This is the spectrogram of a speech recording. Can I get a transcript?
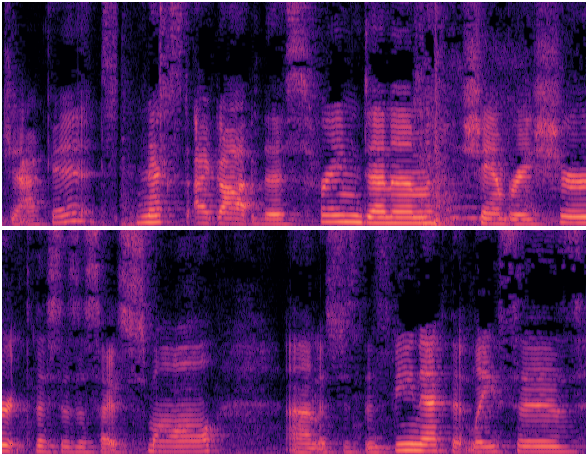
jacket. Next, I got this frame denim chambray shirt. This is a size small. Um, it's just this v-neck that laces,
